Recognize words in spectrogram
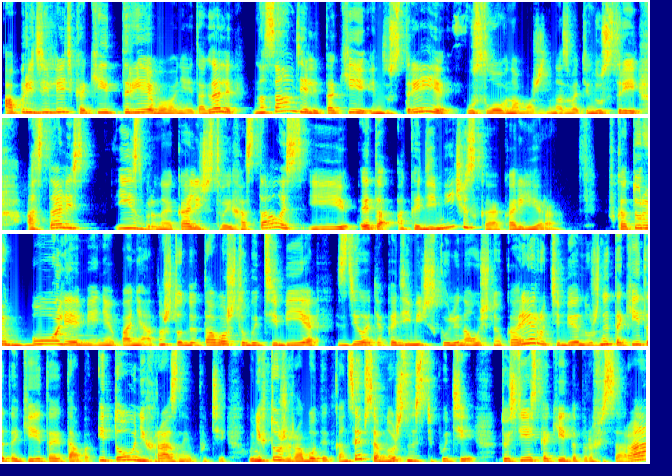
определить, какие требования и так далее. На самом деле такие индустрии, условно можно назвать индустрии, остались избранное количество их осталось, и это академическая карьера, в которой более-менее понятно, что для того, чтобы тебе сделать академическую или научную карьеру, тебе нужны такие-то, такие-то этапы. И то у них разные пути. У них тоже работает концепция множественности путей. То есть есть какие-то профессора,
